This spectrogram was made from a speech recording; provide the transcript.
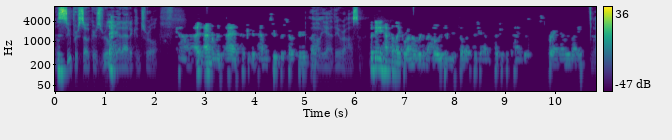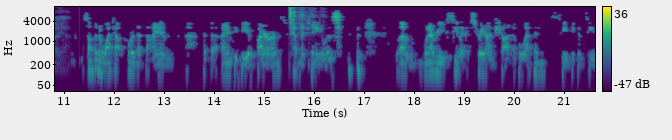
those Super Soakers really got out of control. God, I, I remember I had such a good time with Super Soakers. But, Oh yeah, they were awesome. but then you have to like run over to the hose and refill it because you're having such a good time just spraying everybody. Oh yeah. Something to watch out for that the IM that the IMDb of firearms kept mentioning was um, whenever you see like a straight on shot of a weapon, see if you can see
